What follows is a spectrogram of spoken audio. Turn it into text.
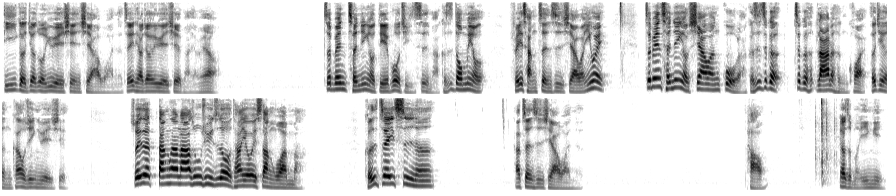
第一个叫做月线下弯了，这一条叫做月线嘛，有没有？这边曾经有跌破几次嘛，可是都没有非常正式下弯，因为这边曾经有下弯过了，可是这个这个拉的很快，而且很靠近月线。所以在当它拉出去之后，它又会上弯嘛？可是这一次呢，它正式下弯了。好，要怎么应应？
